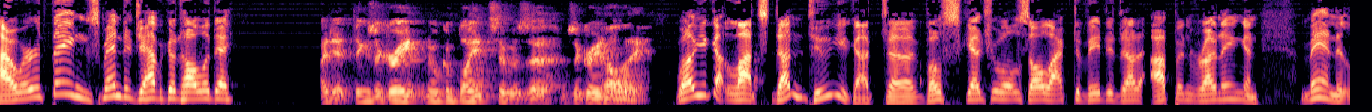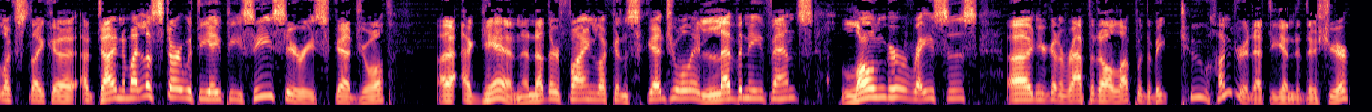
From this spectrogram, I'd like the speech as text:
How are things, man? Did you have a good holiday? I did. Things are great. No complaints. It was a it was a great holiday. Well, you got lots done too. You got uh, both schedules all activated, uh, up and running, and man, it looks like a, a dynamite. Let's start with the APC series schedule. Uh, again, another fine looking schedule 11 events, longer races. Uh, and you're going to wrap it all up with a big 200 at the end of this year.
